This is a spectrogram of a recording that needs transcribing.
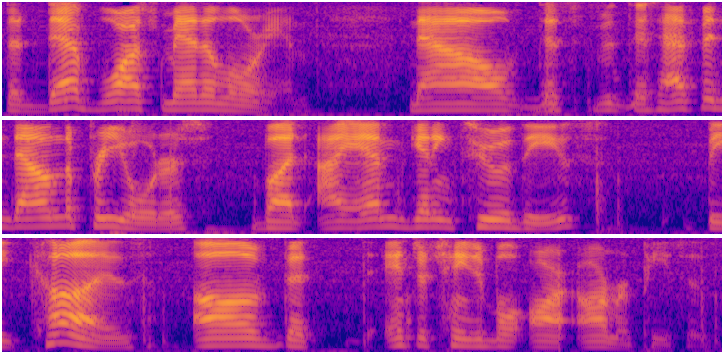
The Death Watch Mandalorian. Now, this this has been down the pre-orders, but I am getting two of these because of the interchangeable ar- armor pieces.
